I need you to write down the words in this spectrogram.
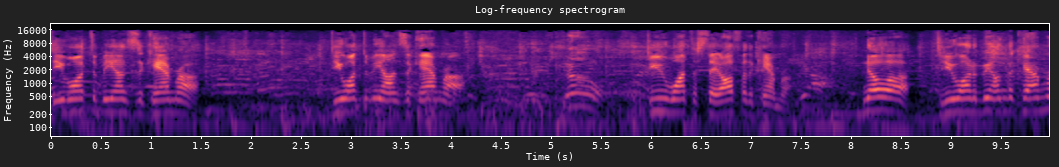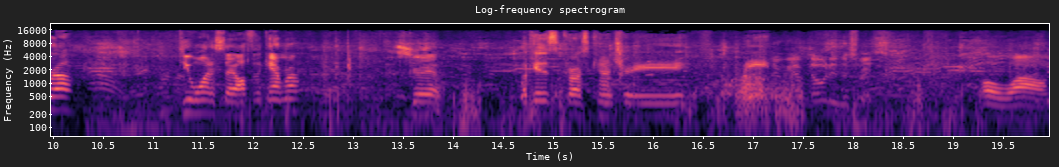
Do you want to be on the camera? Do you want to be on the camera? No. Do you want to stay off of the camera? Yeah. Noah, do you want to be on the camera? Do you want to stay off of the camera? Yeah. Okay, this is cross country. We have no one in this race. Oh wow.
